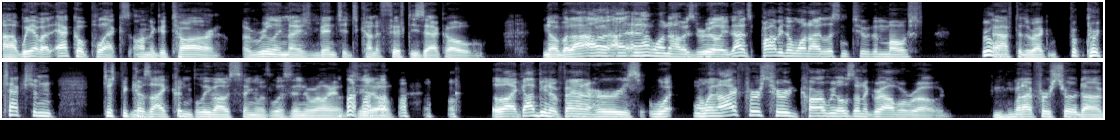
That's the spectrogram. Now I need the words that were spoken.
uh, we have an Echoplex on the guitar, a really nice vintage kind of '50s Echo. No, but I, I that one I was really that's probably the one I listened to the most really after the record. P- Protection, just because I couldn't believe I was singing with Lucinda Williams. You know, like I've been a fan of hers. What when I first heard Car Wheels on a Gravel Road Mhm. when I first heard uh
